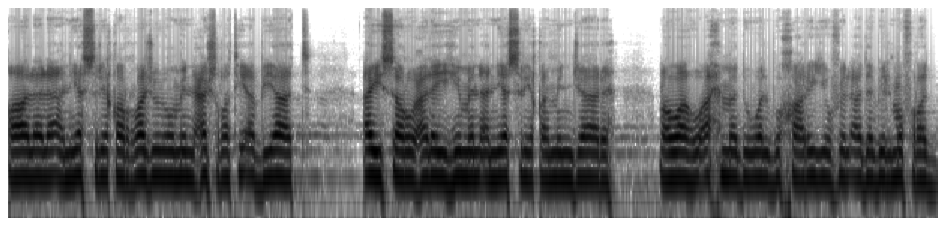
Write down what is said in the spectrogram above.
قال لأن يسرق الرجل من عشرة أبيات أيسر عليه من أن يسرق من جاره. رواه أحمد والبخاري في الأدب المفرد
